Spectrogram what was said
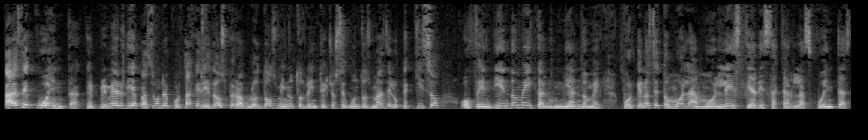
haz de cuenta que el primer día pasó un reportaje de dos, pero habló dos minutos 28 segundos más de lo que quiso, ofendiéndome y calumniándome, porque no se tomó la molestia de sacar las cuentas,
